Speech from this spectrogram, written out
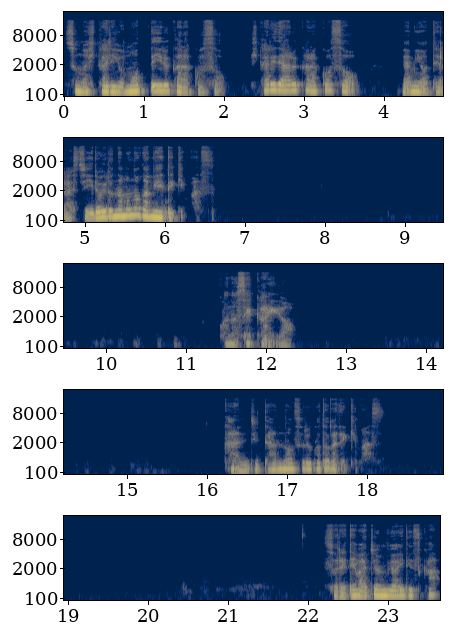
その光を持っているからこそ、光であるからこそ、闇を照らし、いろいろなものが見えてきます。この世界を感じ堪能することができます。それでは準備はいいですか？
